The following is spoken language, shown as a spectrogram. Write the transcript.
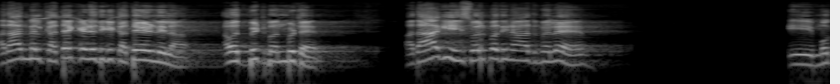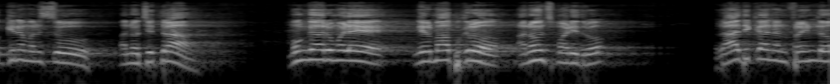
ಅದಾದ್ಮೇಲೆ ಕತೆ ಕೇಳಿದಕ್ಕೆ ಕತೆ ಹೇಳಲಿಲ್ಲ. ಅವತ್ ಬಿಟ್ಟು ಬಂದ್ಬಿಟ್ಟೆ. ಅದಾಗಿ ಸ್ವಲ್ಪ ದಿನ ಆದ್ಮೇಲೆ ಈ ಮೊಗ್ಗಿನ ಮನಸ್ಸು ಅನ್ನೋ ಚಿತ್ರ ಮುಂಗಾರು ಮಳೆ ನಿರ್ಮಾಪಕರು ಅನೌನ್ಸ್ ಮಾಡಿದ್ರು. ರಾಧಿಕಾ ನನ್ನ ಫ್ರೆಂಡು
